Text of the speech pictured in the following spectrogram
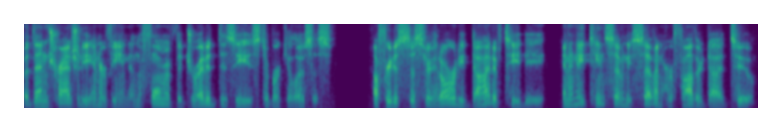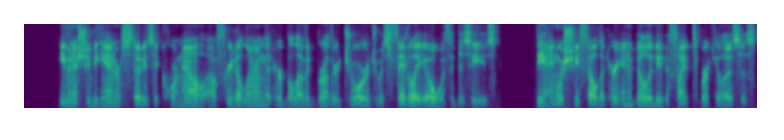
But then tragedy intervened in the form of the dreaded disease tuberculosis. Alfreda's sister had already died of TB, and in 1877 her father died too. Even as she began her studies at Cornell, Alfreda learned that her beloved brother George was fatally ill with the disease the anguish she felt at her inability to fight tuberculosis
